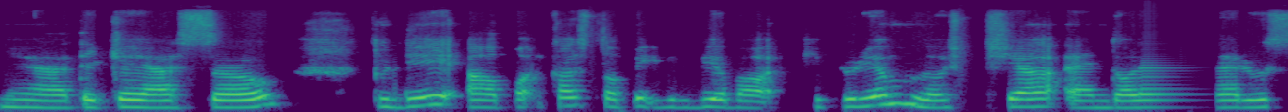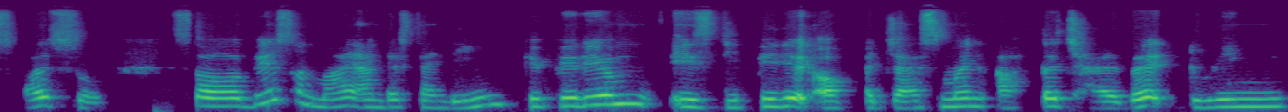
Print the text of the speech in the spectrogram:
Yeah, take care. So today our podcast topic will be about Puerperium, Lochia, and Dolores also. So based on my understanding, Puerperium is the period of adjustment after childbirth during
